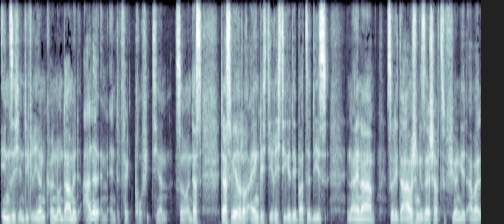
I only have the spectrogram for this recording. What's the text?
in sich integrieren können und damit alle im Endeffekt profitieren. So, und das, das wäre doch eigentlich die richtige Debatte, die es in einer solidarischen Gesellschaft zu führen geht. Aber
